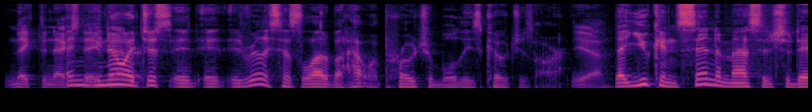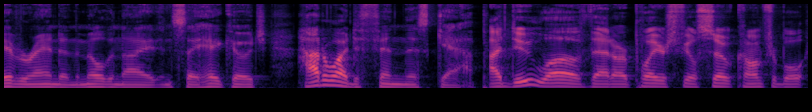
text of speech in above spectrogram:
make the next and day. you know better. it just it, it, really says a lot about how approachable these coaches are Yeah. that you can send a message to dave aranda in the middle of the night and say hey coach how do i defend this gap I do love that our players feel so comfortable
